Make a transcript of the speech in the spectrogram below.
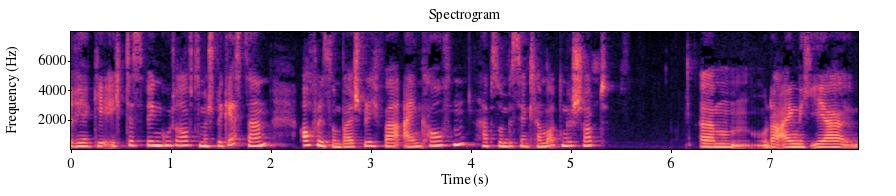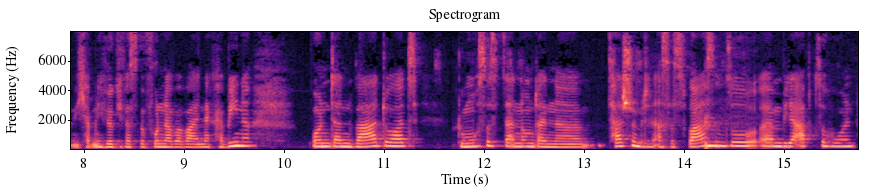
reagiere ich deswegen gut drauf. Zum Beispiel gestern, auch wieder so ein Beispiel, ich war einkaufen, habe so ein bisschen Klamotten geshoppt. Ähm, oder eigentlich eher, ich habe nicht wirklich was gefunden, aber war in der Kabine. Und dann war dort, du musstest dann, um deine Tasche mit den Accessoires und so ähm, wieder abzuholen,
